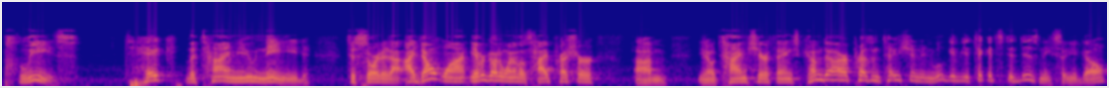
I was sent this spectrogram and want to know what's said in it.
please take the time you need to sort it out. I don't want, you ever go to one of those high pressure, um, you know, timeshare things. Come to our presentation and we'll give you tickets to Disney. So you go.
